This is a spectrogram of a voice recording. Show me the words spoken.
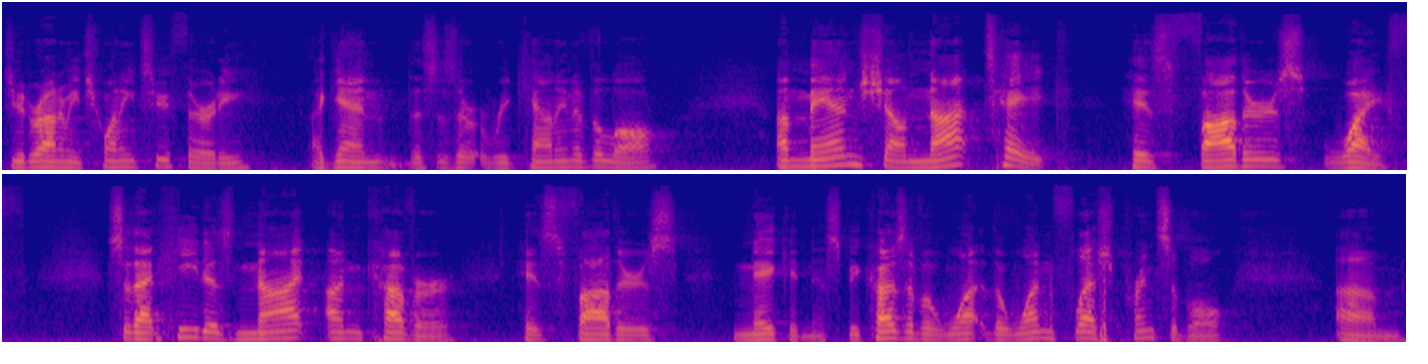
Deuteronomy 22:30. Again, this is a recounting of the law. A man shall not take his father's wife, so that he does not uncover his father's nakedness. Because of a, the one flesh principle, um,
